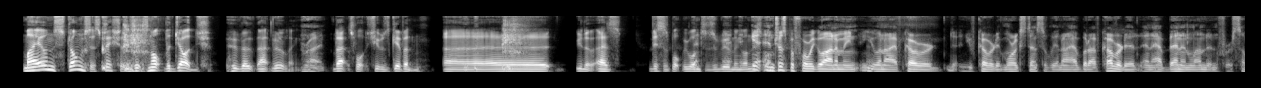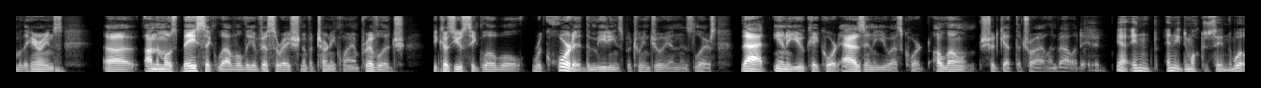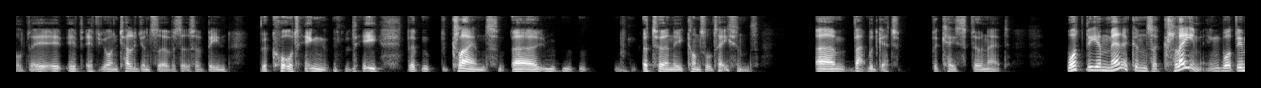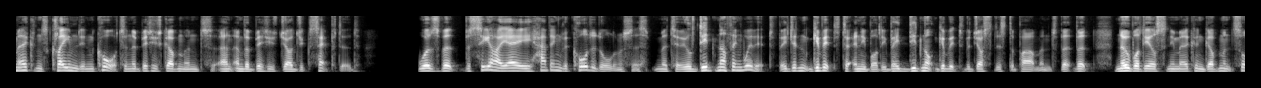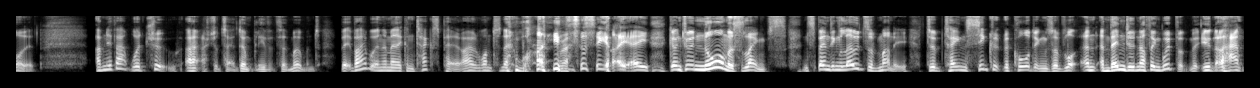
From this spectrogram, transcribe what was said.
my own strong suspicion is it's not the judge who wrote that ruling. Right. That's what she was given, uh, you know, as this is what we want as a ruling on this. And, one. just before we go on, I mean, you and I have covered, you've covered it more extensively than I have, but I've covered it and have been in London for some of the hearings. Mm-hmm. Uh, on the most basic level, the evisceration of attorney client privilege, because UC Global recorded the meetings between Julian and his lawyers, that in a UK court, as in a US court alone, should get the trial invalidated. Yeah, in any democracy in the world, if, if your intelligence services have been recording the the client's uh, attorney consultations, um, that would get the case thrown out. What the Americans are claiming, what the Americans claimed in court, and the British government and, and the British judge accepted, was that the CIA, having recorded all the material, did nothing with it. They didn't give it to anybody. They did not give it to the Justice Department. That that nobody else in the American government saw it. I mean, if that were true, I, I, should say I don't believe it for a moment, but if I were an American taxpayer, I would want to know why right. is the CIA going to enormous lengths and spending loads of money to obtain secret recordings of lo- and, and then do nothing with them? You know, how,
